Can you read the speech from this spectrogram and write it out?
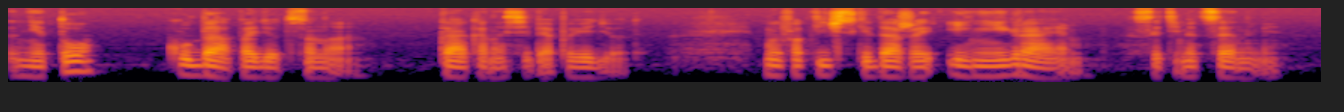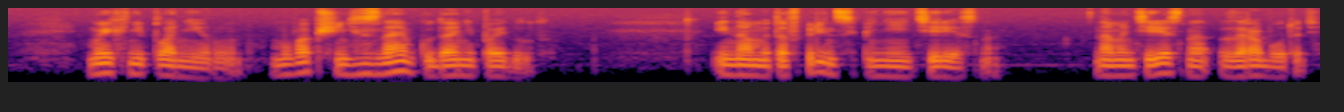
не то, куда пойдет цена, как она себя поведет. Мы фактически даже и не играем с этими ценами. Мы их не планируем. Мы вообще не знаем, куда они пойдут. И нам это в принципе не интересно. Нам интересно заработать.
